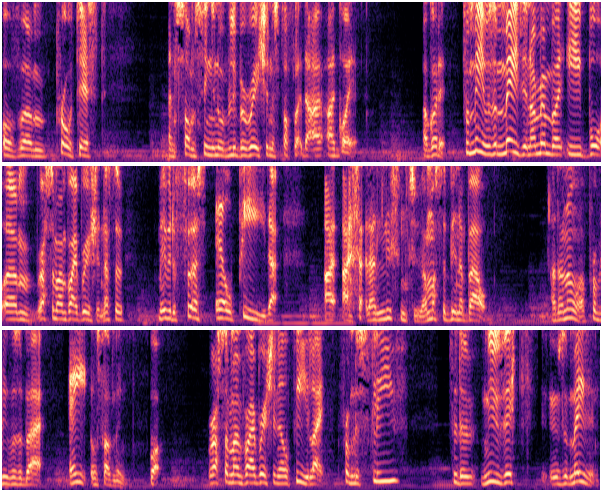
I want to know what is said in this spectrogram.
of um, protest and some singing of liberation and stuff like that. I, I, got it. I got it. For me, it was amazing. I remember he bought um, Rastaman Vibration. That's maybe the first LP that I, I sat and listened to. I must have been about, I don't know, I probably was about eight or something. But Rastaman Vibration LP, like from the sleeve to the music, it was amazing.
